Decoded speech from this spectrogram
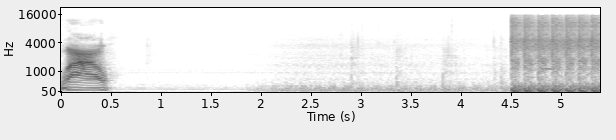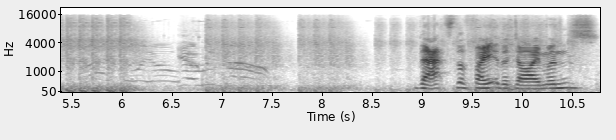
Wow. That's the fate of the diamonds.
